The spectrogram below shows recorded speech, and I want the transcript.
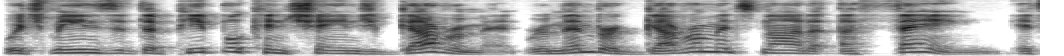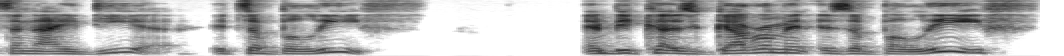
Which means that the people can change government. Remember, government's not a thing, it's an idea, it's a belief. And because government is a belief,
